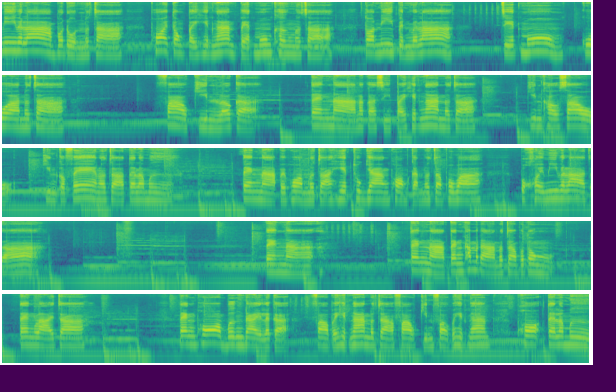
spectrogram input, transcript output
มีเวลาบ่ดนเนาะจ้ะพ่อยต้องไปเฮ็ดงาน8โมงครึ่งเนาะจ้ะตอนนี้เป็นเวลา7โมงกว่าเนาะจ้ะฝ้าวกินแล้วก็แต่งหน้าแล้วก็สิไปเฮ็ดงานเนาะจ้ะกินข้าวเช้า กินกาแฟเนาะจ้ะแต่ละมือแต่งหน้าไปพร้อมเนาะจ้ะเฮ็ดทุกอย่างพร้อมกันเนาะจ้ะเพราะว่า บ่ค่อยมีเวลาจ้า แต่งหนา แต่งหนาแต่งธรรมดาเนาะจ้ะบ่ต้องแต่งหลายจ้า แต่งพ่อเบิ่งได้แล้วก็ฝ้าวไปเฮ็ดงานเนาะจ้ะฝ้าวกินฝ้าวไปเฮ็ดงาน เพราะแต่ละมือ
